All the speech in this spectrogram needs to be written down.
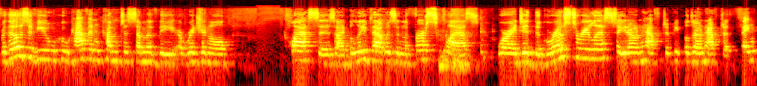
for those of you who haven't come to some of the original classes, I believe that was in the first class where I did the grocery list, so you don't have to, people don't have to think,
